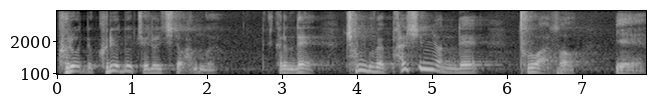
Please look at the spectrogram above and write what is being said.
그래도 그래도 죄를 지적한 거예요. 그런데 1980년대 들어와서 예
